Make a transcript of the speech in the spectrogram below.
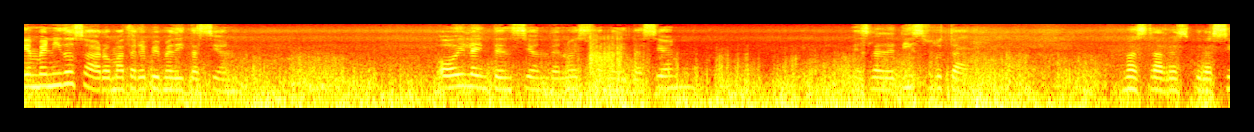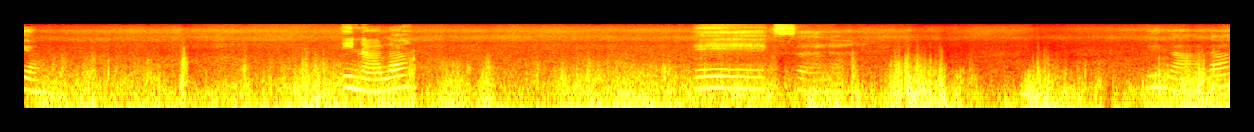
Bienvenidos a Aromaterapia y Meditación. Hoy la intención de nuestra meditación es la de disfrutar nuestra respiración. Inhala. Exhala. Inhala.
